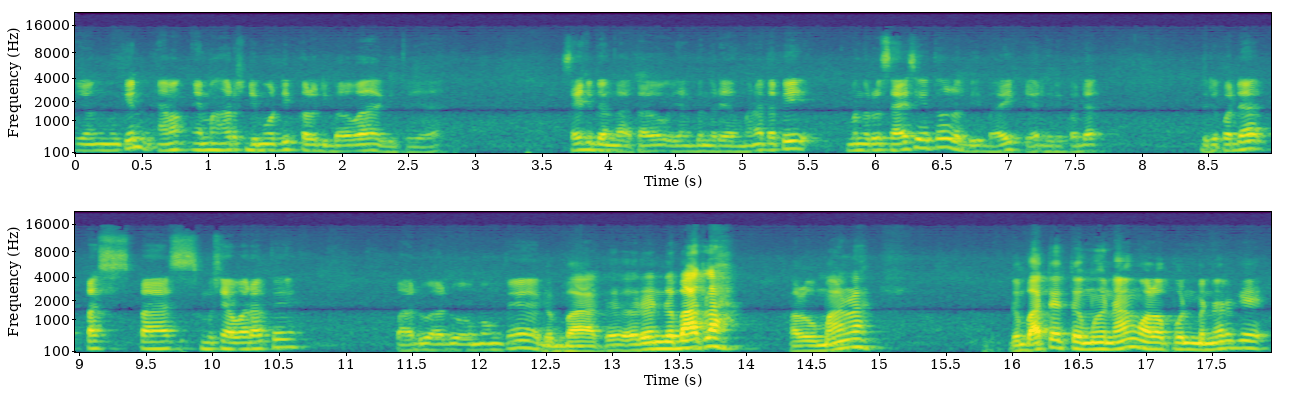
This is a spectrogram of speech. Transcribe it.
yang mungkin emang, emang harus dimodif kalau di bawah gitu ya. Saya juga nggak tahu yang benar yang mana tapi menurut saya sih itu lebih baik ya daripada daripada pas pas musyawarah teh adu-adu omong teh. Debat, eh, eureun debat lah. Kalau mana debat teh teu meunang walaupun bener ge.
